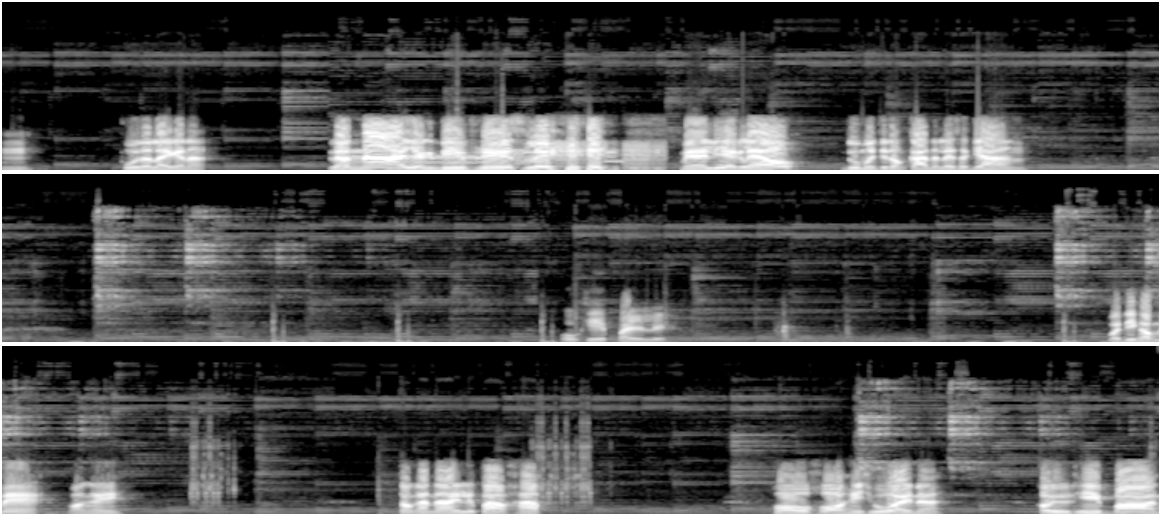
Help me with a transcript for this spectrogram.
หืมพูดอะไรกันอะแล้วหน้าอย่างดีเพรสเลย แม่เรียกแล้ว ดูเหมือนจะต้องการอะไรสักอย่าง โอเคไปเลยสวัสดีครับแม่ ว่าไง ต้องการอะไรหรือเปล่าครับ พ่อขอให้ช่วยนะเขาอยู่ที่บาน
